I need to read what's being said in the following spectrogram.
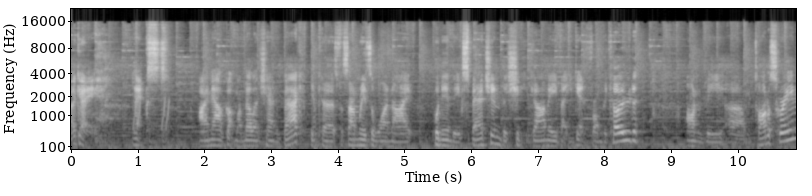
Okay, next. I now got my Melon Chan back because for some reason when I put in the expansion, the Shikigami that you get from the code on the um, title screen,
